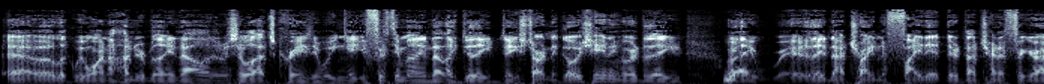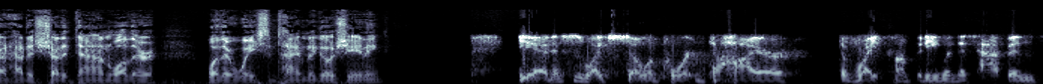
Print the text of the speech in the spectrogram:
uh, look, we want a hundred million dollars, and we say, well, that's crazy. We can get you fifty million dollars. Like, do they do they start negotiating, or do they are Yeah. they are they not trying to fight it? They're not trying to figure out how to shut it down while they're while they're wasting time negotiating. Yeah, this is why it's so important to hire the right company when this happens.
